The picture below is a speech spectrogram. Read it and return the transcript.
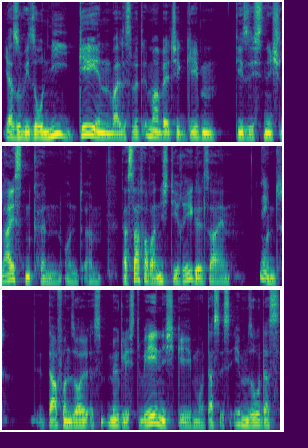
ja sowieso nie gehen, weil es wird immer welche geben, die sich's nicht leisten können. Und ähm, das darf aber nicht die Regel sein. Nee. Und davon soll es möglichst wenig geben. Und das ist eben so, dass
